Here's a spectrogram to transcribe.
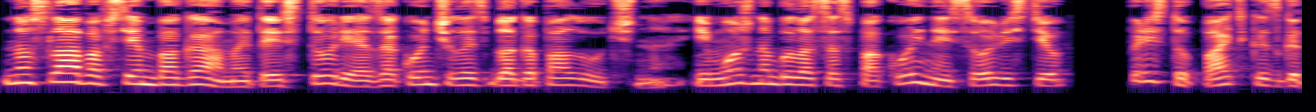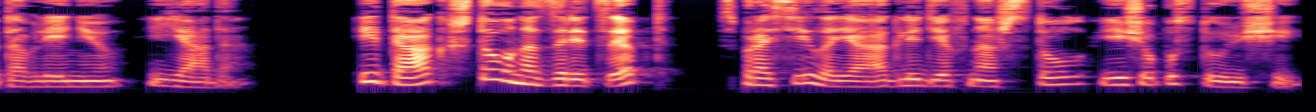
Но слава всем богам, эта история закончилась благополучно, и можно было со спокойной совестью приступать к изготовлению яда. «Итак, что у нас за рецепт?» – спросила я, оглядев наш стол, еще пустующий.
